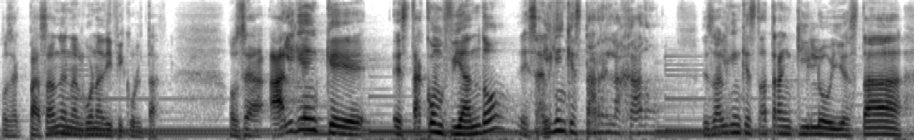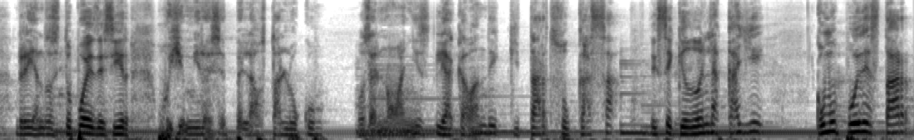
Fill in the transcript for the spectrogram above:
O sea, pasando en alguna dificultad. O sea, alguien que está confiando es alguien que está relajado. Es alguien que está tranquilo y está riéndose. Tú puedes decir, oye, mira, ese pelado está loco. O sea, no, Añez, le acaban de quitar su casa. Se quedó en la calle. ¿Cómo puede estar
